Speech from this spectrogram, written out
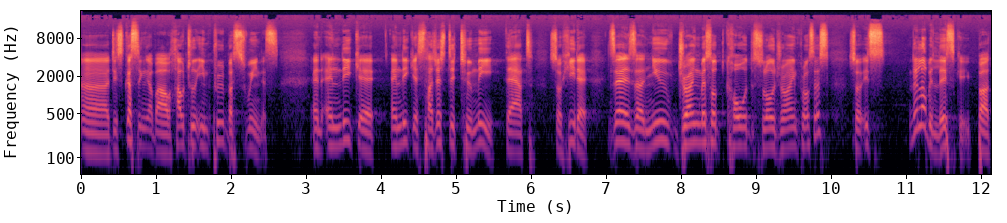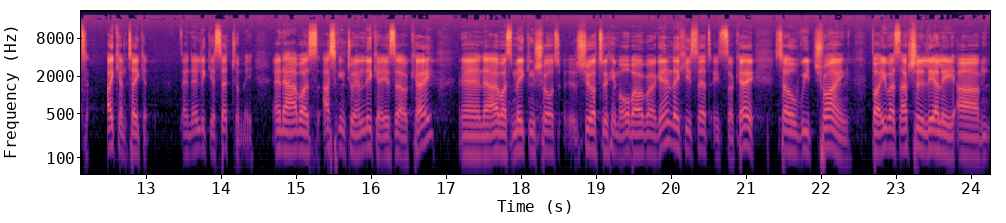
uh, discussing about how to improve the sweetness. And Enrique, Enrique suggested to me that, so Hide, there's a new drawing method called slow drawing process. So it's a little bit risky, but I can take it. And Enrique said to me. And I was asking to Enrique, is that okay? And I was making sure sure to him over and over again that he said it's okay. So we're trying, but it was actually really, um,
